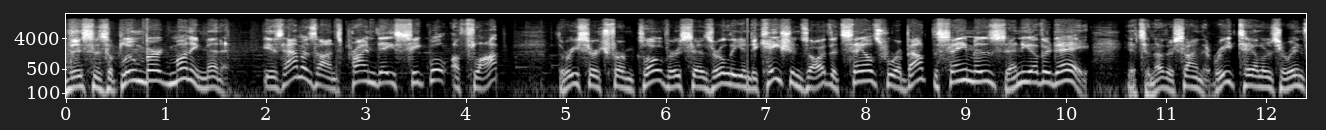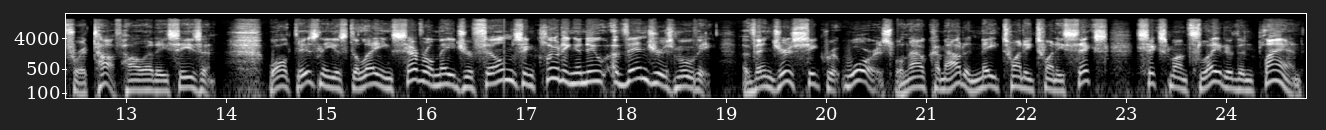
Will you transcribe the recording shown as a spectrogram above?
This is a Bloomberg Money Minute. Is Amazon's Prime Day sequel a flop? The research firm Clover says early indications are that sales were about the same as any other day. It's another sign that retailers are in for a tough holiday season. Walt Disney is delaying several major films, including a new Avengers movie. Avengers Secret Wars will now come out in May 2026, six months later than planned.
